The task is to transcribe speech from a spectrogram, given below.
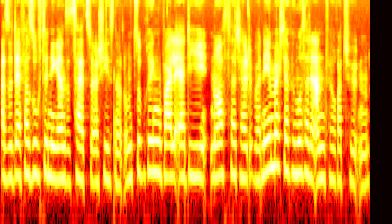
Also der versucht ihn die ganze Zeit zu erschießen und umzubringen, weil er die Northside halt übernehmen möchte. Dafür muss er den Anführer töten.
